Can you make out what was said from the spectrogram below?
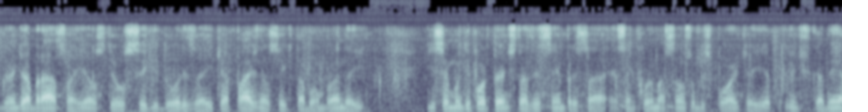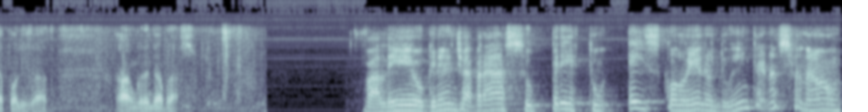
um grande abraço aí aos teus seguidores aí, que a página eu sei que está bombando aí. Isso é muito importante trazer sempre essa, essa informação sobre esporte aí, para a gente ficar bem atualizado. Tá? Um grande abraço. Valeu, grande abraço, Preto, ex-goleiro do Internacional,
